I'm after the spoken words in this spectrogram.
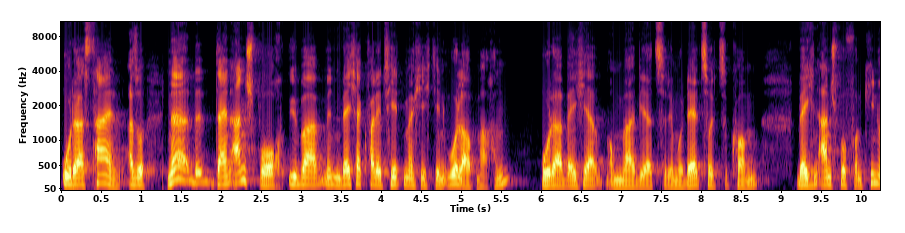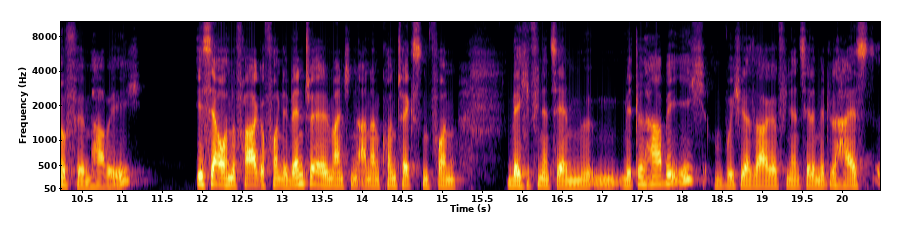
Oder es teilen. Also ne, dein Anspruch über, in welcher Qualität möchte ich den Urlaub machen oder welcher, um mal wieder zu dem Modell zurückzukommen, welchen Anspruch von Kinofilmen habe ich, ist ja auch eine Frage von eventuell manchen anderen Kontexten von, welche finanziellen Mittel habe ich? Und wo ich wieder sage, finanzielle Mittel heißt, äh,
